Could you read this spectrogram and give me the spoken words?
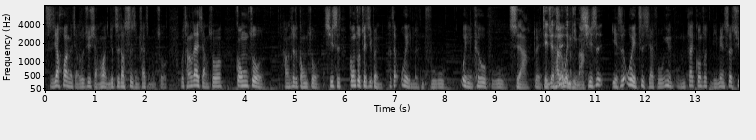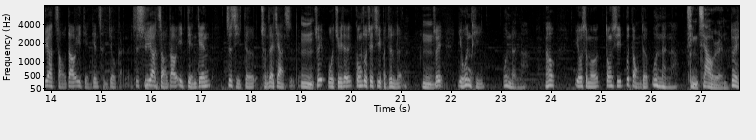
只要换个角度去想的话，你就知道事情该怎么做。我常在想说，工作好像就是工作，其实工作最基本，他在为人服务。为你的客户服务是啊，对，解决他的问题吗？其实也是为自己在服务，因为我们在工作里面是需要找到一点点成就感的，是需要找到一点点自己的存在价值的。嗯，所以我觉得工作最基本就是人。嗯，所以有问题问人啊，然后有什么东西不懂的问人啊。请教人，对，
